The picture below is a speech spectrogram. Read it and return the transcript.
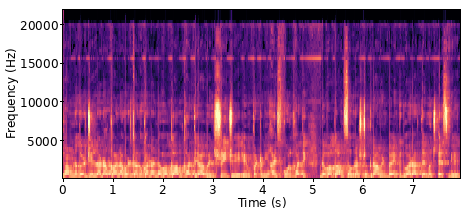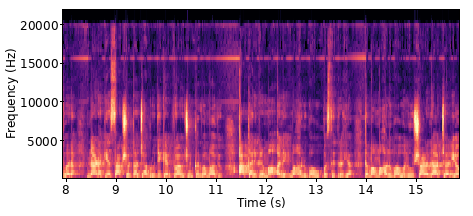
જામનગર જિલ્લાના કાલાવડ તાલુકાના નવા ગામ ખાતે આવેલ શ્રી જે એમ પટણી હાઈસ્કૂલ ખાતે નવાગામ સૌરાષ્ટ્ર ગ્રામીણ બેંક દ્વારા તેમજ એસબીઆઈ દ્વારા નાણાકીય સાક્ષરતા જાગૃતિ કેમ્પનું આયોજન કરવામાં આવ્યું. આ કાર્યક્રમમાં અનેક મહાનુભાવો ઉપસ્થિત રહ્યા. તમામ મહાનુભાવોનું શાળાના આચાર્ય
